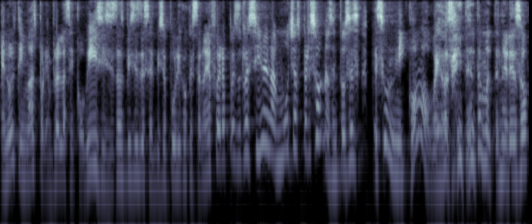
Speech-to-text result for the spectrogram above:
En últimas, por ejemplo, las ecobicis, estas bicis de servicio público que están ahí afuera, pues reciben a muchas personas. Entonces es un ni cómo, sea, intenta mantener eso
